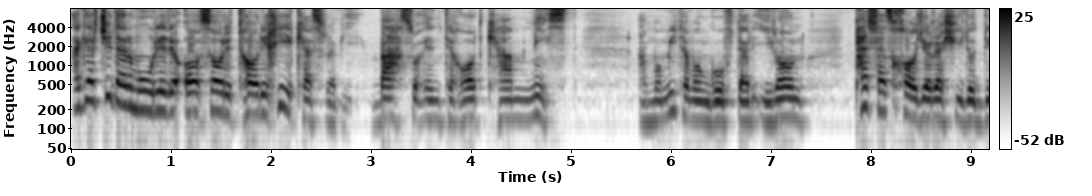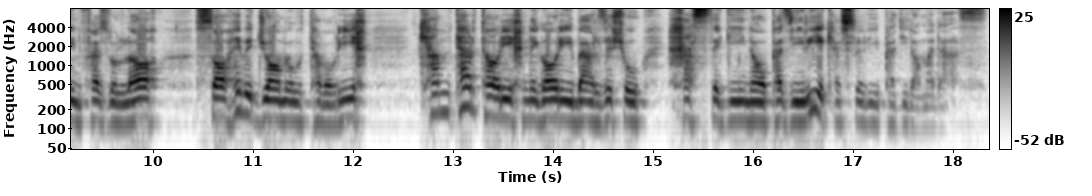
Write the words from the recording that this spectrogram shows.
اگرچه در مورد آثار تاریخی کسروی بحث و انتقاد کم نیست اما می‌توان گفت در ایران پس از خواجه رشید الدین فضل الله صاحب جامع و تواریخ کمتر تاریخ نگاری برزش و خستگی ناپذیری کسروی پدید آمده است.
